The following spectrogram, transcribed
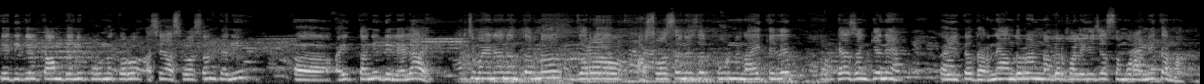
ते देखील काम त्यांनी पूर्ण करू असे आश्वासन त्यांनी आयुक्तांनी दिलेलं आहे. मार्च महिन्यानंतरनं जर आश्वासने जर पूर्ण नाही केले मोठ्या संख्येने इथं धरणे आंदोलन नगरपालिकेच्या समोर आम्ही करणार.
